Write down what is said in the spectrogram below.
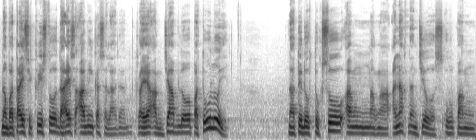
nabatay si Kristo dahil sa aming kasalanan. Kaya ang Diablo patuloy na tinutugso ang mga anak ng Diyos upang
